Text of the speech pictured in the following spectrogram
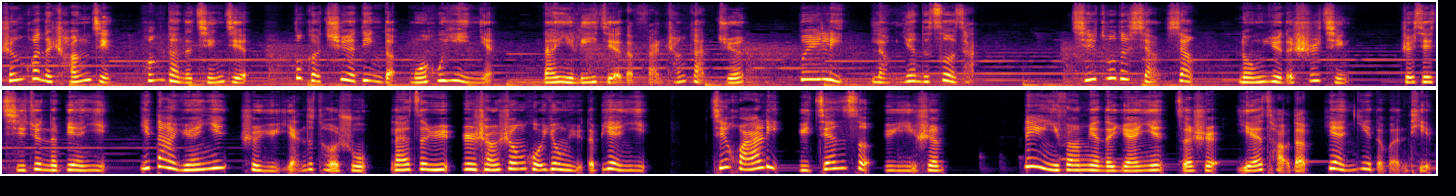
神幻的场景、荒诞的情节、不可确定的模糊意念、难以理解的反常感觉、瑰丽冷艳的色彩。奇突的想象，浓郁的诗情，这些奇峻的变异，一大原因是语言的特殊，来自于日常生活用语的变异，其华丽与艰涩于一身。另一方面的原因，则是野草的变异的文体，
